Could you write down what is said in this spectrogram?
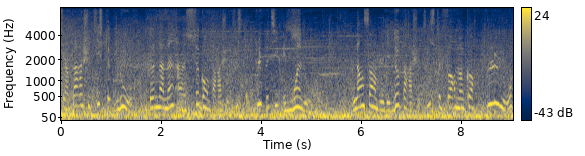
Si un parachutiste lourd donne la main à un second parachutiste plus petit et moins lourd, l'ensemble des deux parachutistes forme un corps plus lourd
